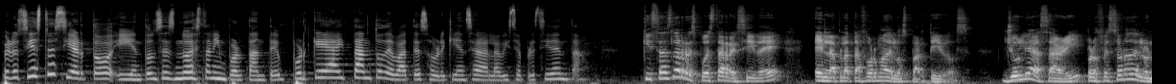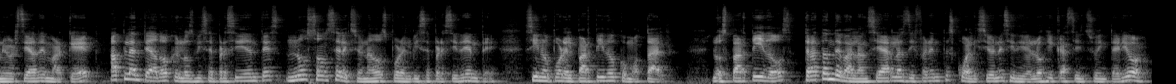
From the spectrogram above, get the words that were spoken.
Pero si esto es cierto y entonces no es tan importante, ¿por qué hay tanto debate sobre quién será la vicepresidenta? Quizás la respuesta reside en la plataforma de los partidos. Julia Azari, profesora de la Universidad de Marquette, ha planteado que los vicepresidentes no son seleccionados por el vicepresidente, sino por el partido como tal. Los partidos tratan de balancear las diferentes coaliciones ideológicas en su interior,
